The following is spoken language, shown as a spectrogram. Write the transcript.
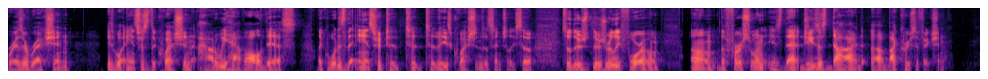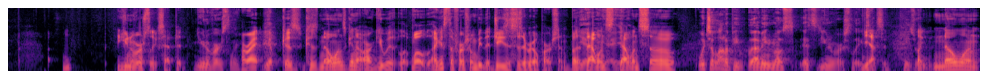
resurrection is what answers the question, how do we have all this? Like what is the answer to to to these questions essentially? So so there's there's really four of them. Um, the first one is that Jesus died uh, by crucifixion universally accepted. Universally. All right. Yep. Because because no one's going to argue with. Well, I guess the first one would be that Jesus is a real person, but Yeah, that one's yeah, yeah. that one's so Which a lot of people, I mean, most, it's universally Yes. accepted. He's like no one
